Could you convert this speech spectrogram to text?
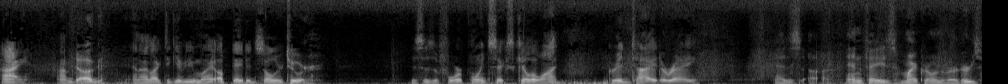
Hi, I'm Doug, and I'd like to give you my updated solar tour. This is a 4.6 kilowatt grid-tied array, has uh, Enphase microinverters.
